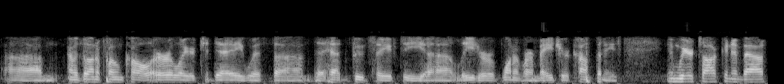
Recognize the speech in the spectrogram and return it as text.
Um, I was on a phone call earlier today with uh, the head food safety uh, leader of one of our major companies, and we were talking about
